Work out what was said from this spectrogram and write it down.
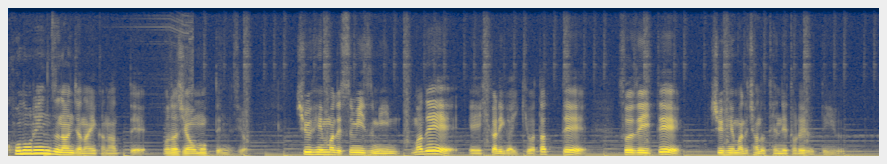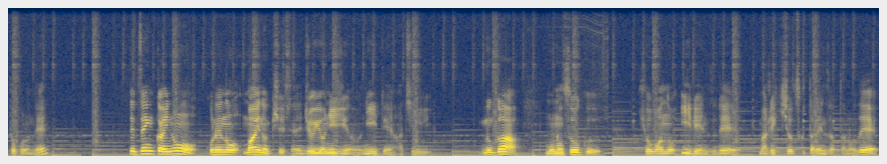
このレンズなんじゃないかなって私は思ってるんですよ。周辺まで隅々まで、光が行き渡ってそれでいて周辺までちゃんと点で撮れるっていうところね。で前回のこれの前の機種ですね。1420の2.8のがものすごく評判のいいレンズで、まあ、歴史を作ったレンズだったので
